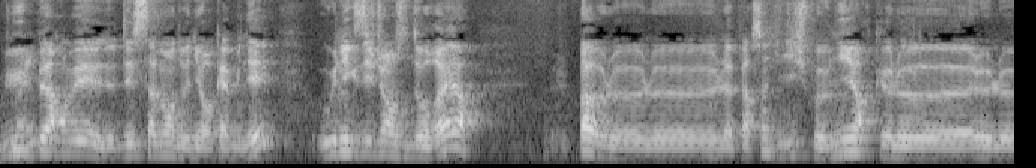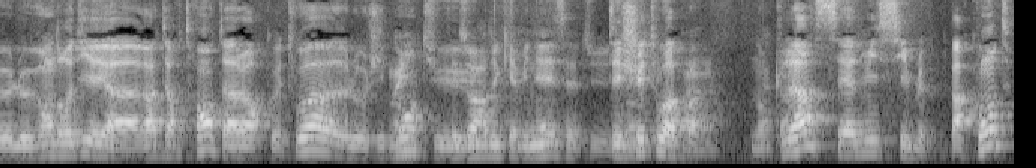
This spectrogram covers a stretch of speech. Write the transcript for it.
lui permet de décemment de venir au cabinet, ou une exigence d'horaire, pas le, la personne qui dit je peux venir que le, le, vendredi à 20h30 alors que toi logiquement tu tes horaires du cabinet tu es chez toi quoi. donc là c'est admissible. Par contre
